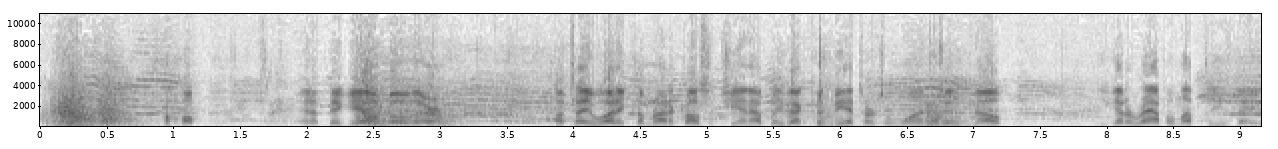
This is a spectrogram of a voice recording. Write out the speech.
Oh. and a big elbow there. I'll tell you what, it come right across the chin. I believe that could be it. There's a one, two. Nope. You got to wrap them up these days.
